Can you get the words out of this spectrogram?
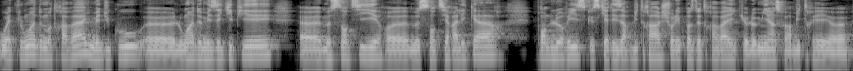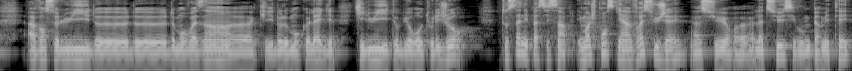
ou être loin de mon travail, mais du coup euh, loin de mes équipiers, me sentir me sentir à l'écart, prendre le risque, s'il y a des arbitrages sur les postes de travail, que le mien soit arbitré avant celui de, de, de mon voisin, qui est de mon collègue, qui lui est au bureau tous les jours tout ça n'est pas si simple. Et moi, je pense qu'il y a un vrai sujet euh, sur euh, là-dessus, si vous me permettez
